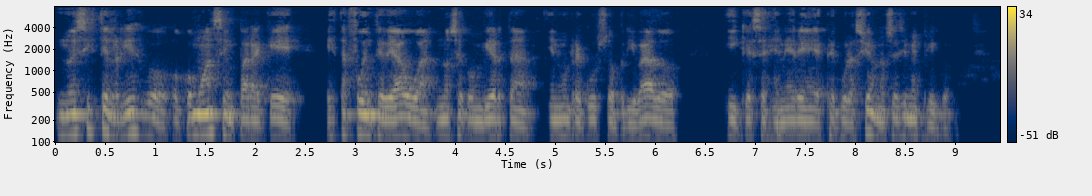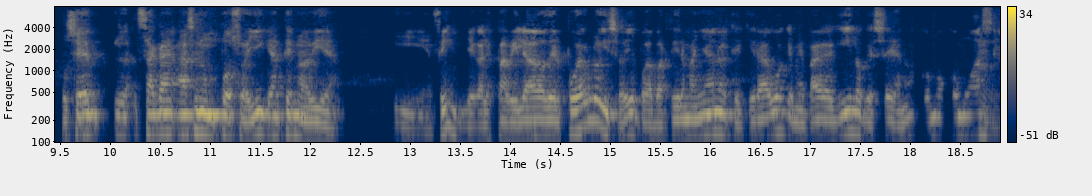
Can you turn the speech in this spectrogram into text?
¿no existe el riesgo o cómo hacen para que esta fuente de agua no se convierta en un recurso privado y que se genere especulación? No sé si me explico. Ustedes sacan, hacen un pozo allí que antes no había. Y, en fin, llega el espabilado del pueblo y dice, oye, pues a partir de mañana el que quiera agua, que me pague aquí lo que sea, ¿no? ¿Cómo, cómo hacen?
